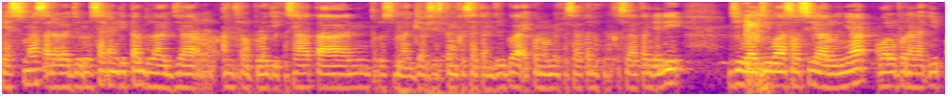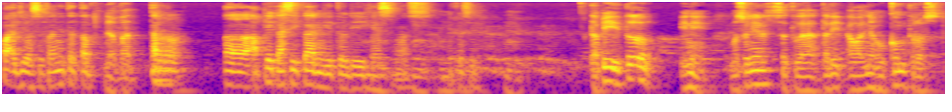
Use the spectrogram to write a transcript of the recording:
kesmas adalah jurusan yang kita belajar antropologi kesehatan terus belajar sistem kesehatan juga ekonomi kesehatan hukum kesehatan. Jadi jiwa-jiwa sosialnya walaupun anak IPA jiwa sosialnya tetap Dapat. Teraplikasikan gitu di kesmas gitu sih Tapi itu ini maksudnya setelah tadi awalnya hukum terus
